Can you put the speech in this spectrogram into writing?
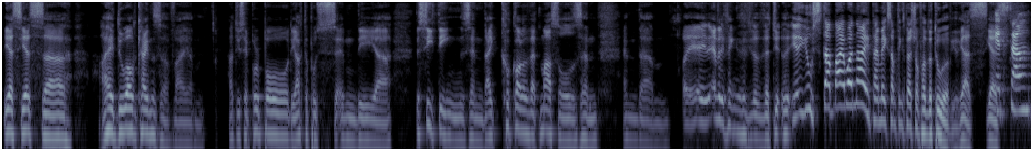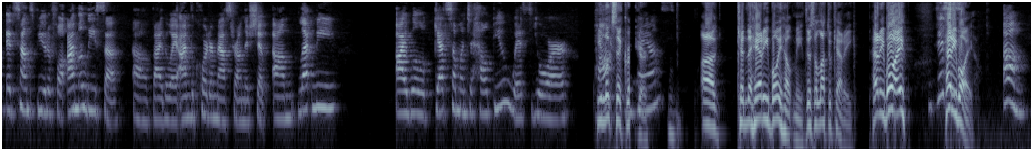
Yes, yes. Uh, I do all kinds of. I um, how do you say pulpo, the octopus, and the uh, the sea things, and I cook all of that mussels and and um, everything that, that you, you stop by one night. I make something special for the two of you. Yes, yes. It sounds it sounds beautiful. I'm Elisa, uh, by the way. I'm the quartermaster on this ship. Um, let me. I will get someone to help you with your. He looks at and Gregor. uh, can the hairy boy help me? There's a lot to carry. Hairy boy, This hairy is- boy. Um,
